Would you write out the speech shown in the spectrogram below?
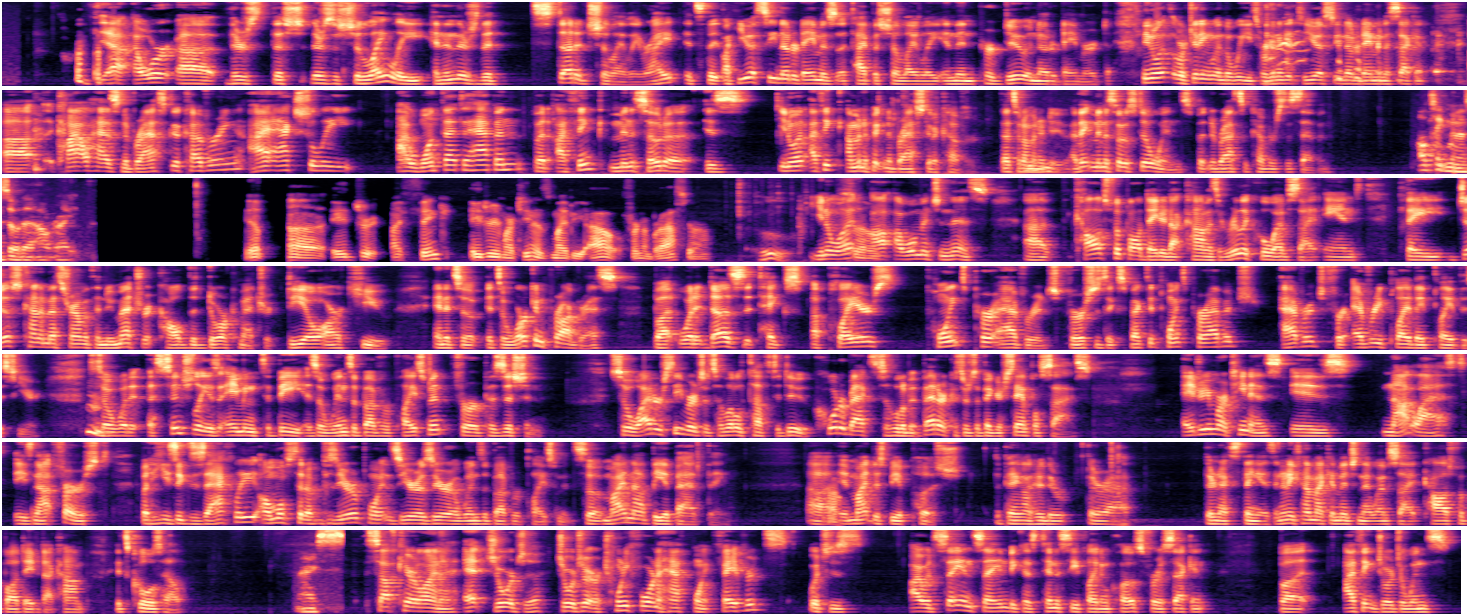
yeah, or uh, there's this there's a shillelagh, and then there's the studded shillelagh, right? It's the like USC Notre Dame is a type of shillelagh, and then Purdue and Notre Dame are. You know what? We're getting in the weeds. We're gonna get to USC Notre Dame in a second. Uh, Kyle has Nebraska covering. I actually I want that to happen, but I think Minnesota is. You know what? I think I'm gonna pick Nebraska to cover. That's what I'm gonna do. I think Minnesota still wins, but Nebraska covers the seven. I'll take Minnesota outright. Yep. Uh, Adri- I think Adrian Martinez might be out for Nebraska. Ooh. You know what? So- I, I will mention this. Uh, collegefootballdata.com is a really cool website, and they just kind of messed around with a new metric called the Dork metric, D O R Q. And it's a it's a work in progress, but what it does is it takes a player's points per average versus expected points per average average for every play they played this year. Hmm. So what it essentially is aiming to be is a wins above replacement for a position. So wide receivers, it's a little tough to do. Quarterbacks, it's a little bit better because there's a bigger sample size. Adrian Martinez is not last. He's not first, but he's exactly almost at a 0.00 wins above replacement. So it might not be a bad thing. Uh, Wow. It might just be a push, depending on who their their uh, their next thing is. And anytime I can mention that website, collegefootballdata.com, it's cool as hell. Nice. South Carolina at Georgia. Georgia are 24 and a half point favorites, which is, I would say, insane because Tennessee played them close for a second. But I think Georgia wins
